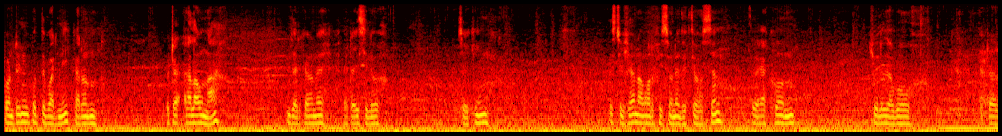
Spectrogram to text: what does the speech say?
কন্টিনিউ করতে পারিনি, কারণ এটা অ্যালাউ না। যার কারণে এটাই ছিল চেকিং স্টেশন আমার পিছনে দেখতে পাচ্ছেন। তো এখন চলে যাব। এটার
